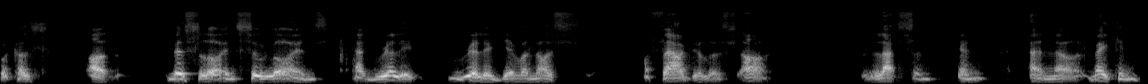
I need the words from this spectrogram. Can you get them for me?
because uh, Miss Lawrence, Sue Lawrence, had really, really given us a fabulous uh, lesson in and uh, making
